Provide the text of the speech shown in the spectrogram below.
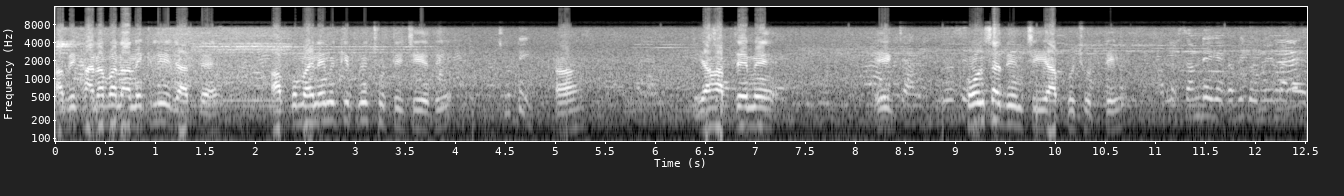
अभी खाना बनाने के लिए जाते हैं? आपको महीने में कितनी छुट्टी चाहिए थी? छुट्टी? हाँ। या हफ़्ते में एक कौन सा दिन चाहिए आपको छुट्टी? मतलब संडे के कभी कोई मेहमान आए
